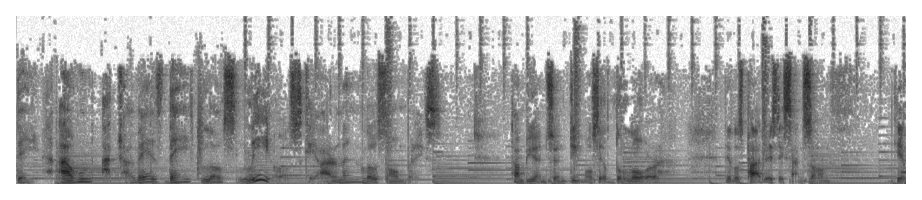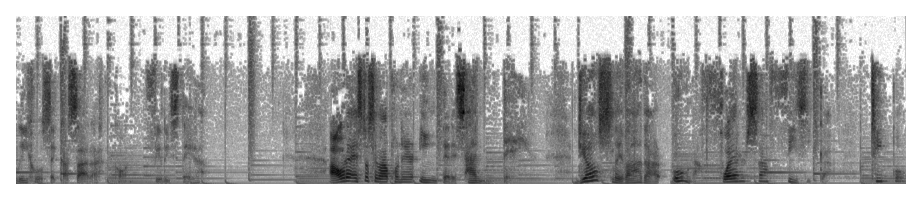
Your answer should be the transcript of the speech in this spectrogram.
de, aún a través de los líos que arman los hombres. También sentimos el dolor de los padres de Sansón, que el hijo se casara con Filistea. Ahora esto se va a poner interesante. Dios le va a dar una fuerza física tipo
